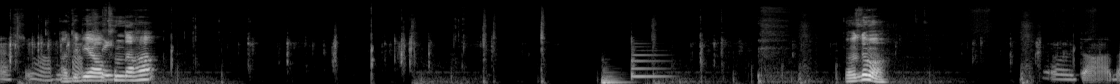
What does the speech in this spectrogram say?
Ben şunu abi. Hadi bir şey- altın daha. Öldü mü? Öldü abi.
